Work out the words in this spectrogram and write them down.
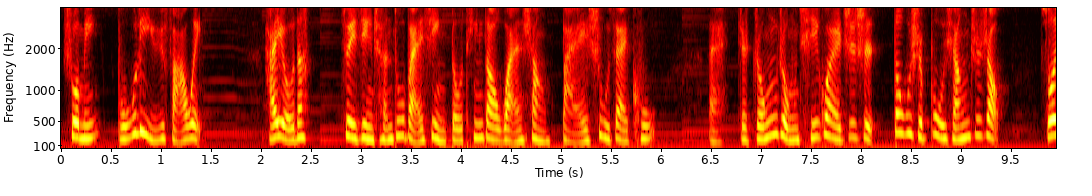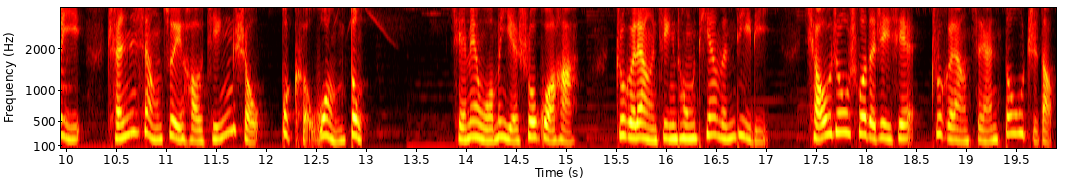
说明不利于伐魏。还有呢，最近成都百姓都听到晚上柏树在哭。哎，这种种奇怪之事都是不祥之兆，所以丞相最好谨守，不可妄动。前面我们也说过哈，诸葛亮精通天文地理，乔州说的这些，诸葛亮自然都知道。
